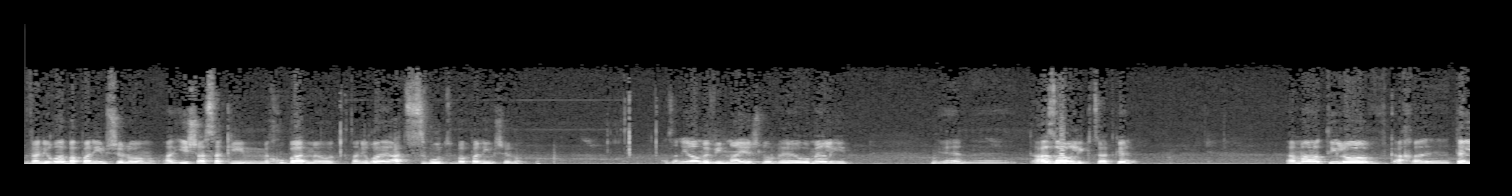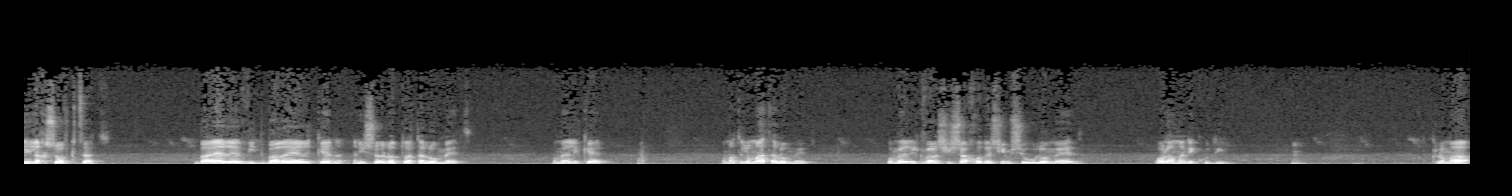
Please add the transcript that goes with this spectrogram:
ואני רואה בפנים שלו, האיש עסקים מכובד מאוד, ואני רואה עצבות בפנים שלו. אז אני לא מבין מה יש לו, והוא אומר לי, כן, תעזור לי קצת, כן? אמרתי לו, ככה, תן לי לחשוב קצת. בערב התברר, כן, אני שואל אותו, אתה לומד? הוא אומר לי, כן. אמרתי לו, מה אתה לומד? הוא אומר לי, כבר שישה חודשים שהוא לומד עולם הנקודים. כלומר,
